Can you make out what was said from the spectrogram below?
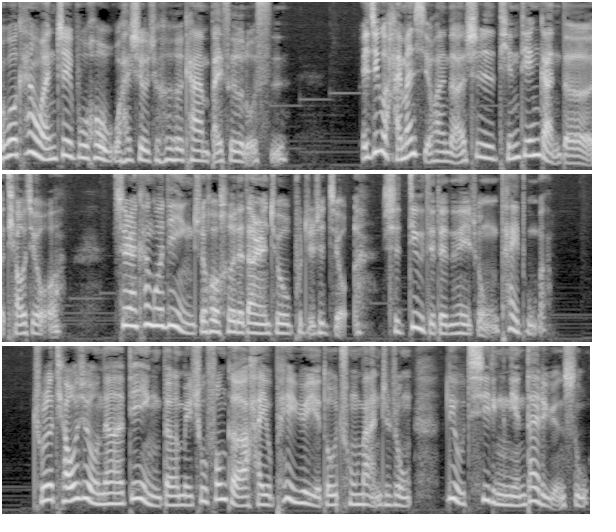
不过看完这部后，我还是有去喝喝看白色俄罗斯，诶，结果还蛮喜欢的，是甜点感的调酒哦。虽然看过电影之后喝的当然就不只是酒了，是 Dude 的那种态度嘛。除了调酒呢，电影的美术风格还有配乐也都充满这种六七零年代的元素，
